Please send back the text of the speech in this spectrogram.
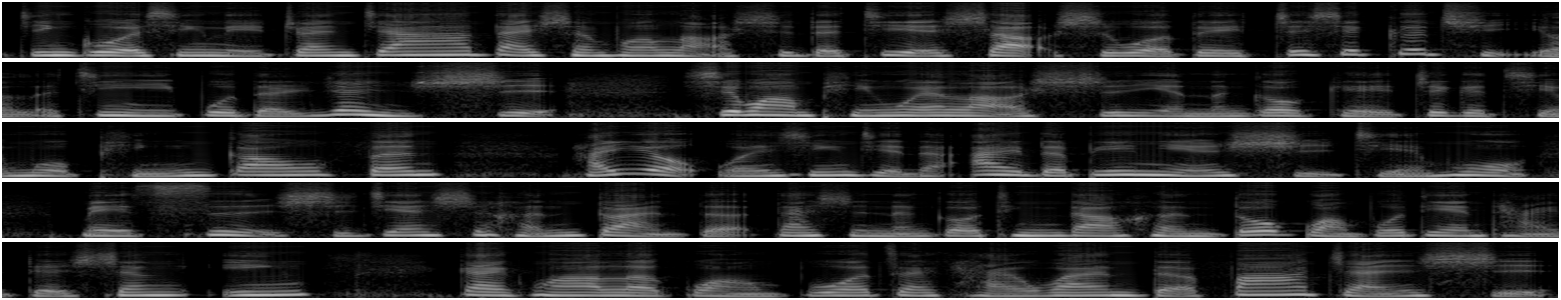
经过心理专家戴胜峰老师的介绍，使我对这些歌曲有了进一步的认。识希望评委老师也能够给这个节目评高分。还有文心姐的《爱的编年史》节目，每次时间是很短的，但是能够听到很多广播电台的声音，概括了广播在台湾的发展史。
